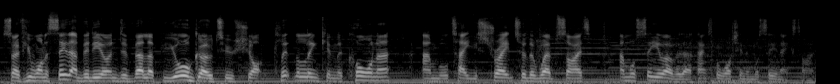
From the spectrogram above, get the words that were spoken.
So if you want to see that video and develop your go-to shot, click the link in the corner and we'll take you straight to the website and we'll see you over there. Thanks for watching and we'll see you next time.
